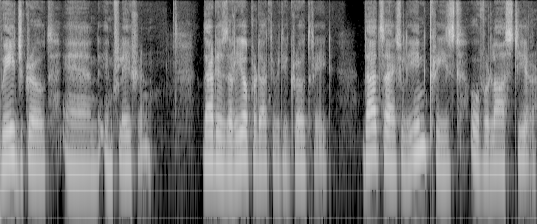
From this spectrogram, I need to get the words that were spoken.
wage growth and inflation. That is the real productivity growth rate. That's actually increased over last year.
